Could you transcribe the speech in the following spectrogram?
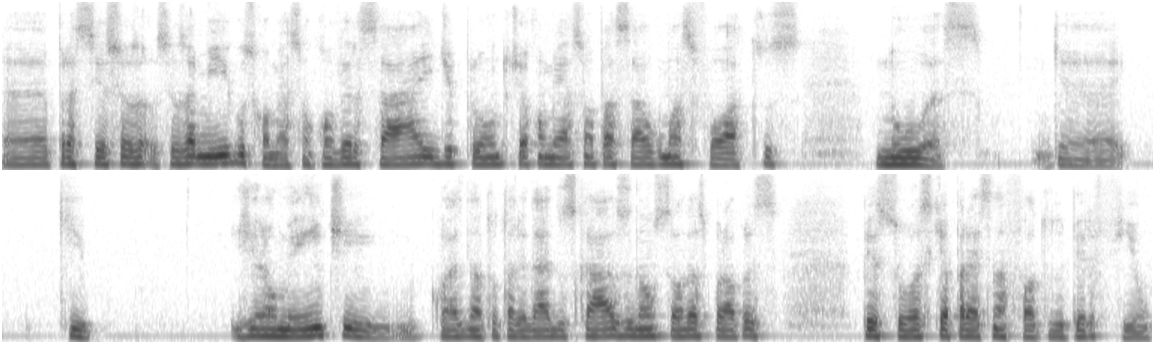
uh, para ser seus, seus amigos, começam a conversar e de pronto já começam a passar algumas fotos nuas, que geralmente, quase na totalidade dos casos, não são das próprias pessoas que aparecem na foto do perfil.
